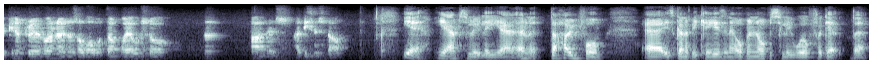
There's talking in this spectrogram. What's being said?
we can improve on and there's a lot we've done well so uh, it's a decent start. Yeah, yeah, absolutely. Yeah, and uh, the home form uh, is going to be key, isn't it? Mean, obviously, we'll forget that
